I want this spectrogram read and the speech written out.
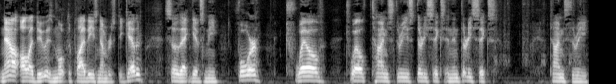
Now all I do is multiply these numbers together. So that gives me 4, 12, 12 times 3 is 36, and then 36 times 3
